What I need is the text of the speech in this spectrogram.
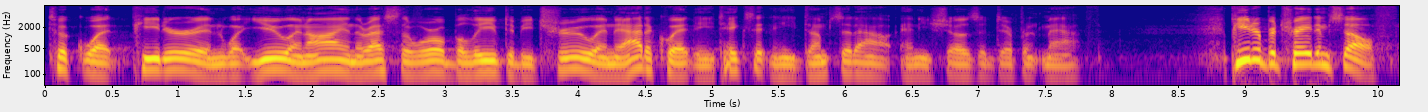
took what Peter and what you and I and the rest of the world believe to be true and adequate, and he takes it and he dumps it out and he shows a different math. Peter betrayed himself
